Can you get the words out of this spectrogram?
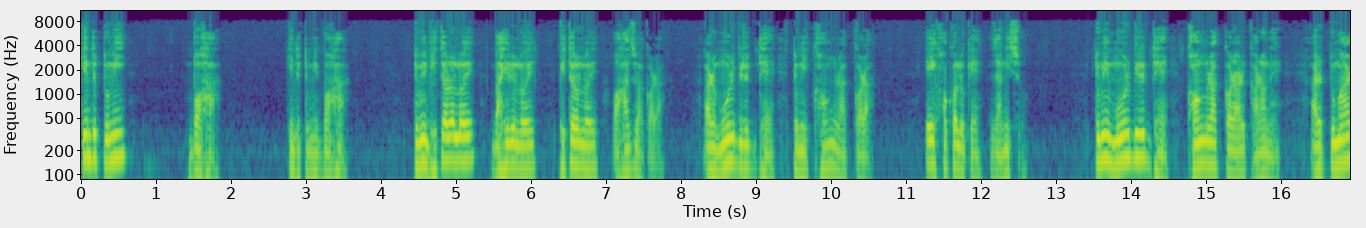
কিন্তু তুমি বহা কিন্তু তুমি বহা। তুমি ভিতৰলৈ বাহিৰলৈ ভিতৰলৈ অহা যোৱা কৰা। আৰু মোৰ বিৰুদ্ধে তুমি খং ৰাগ কৰা। এই সকলোকে জানিছো। তুমি মোৰ বিৰুদ্ধে খং ৰাগ কৰাৰ কাৰণে আৰু তোমাৰ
